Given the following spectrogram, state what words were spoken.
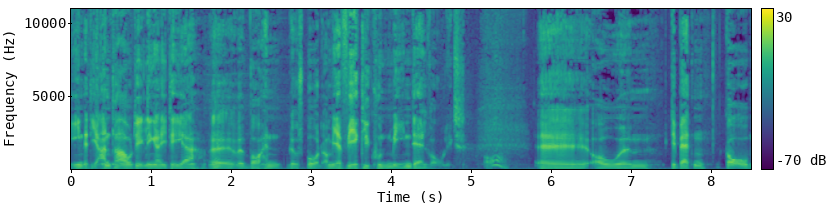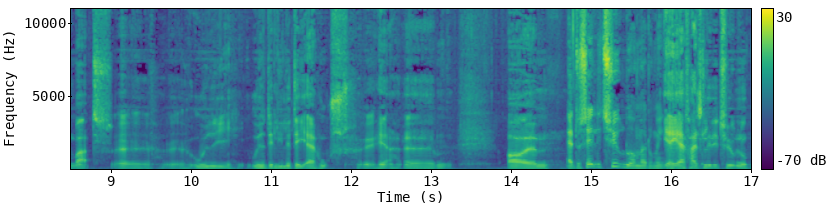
en af de andre afdelinger i DR, øh, hvor han blev spurgt, om jeg virkelig kunne mene det alvorligt. Oh. Øh, og øh, debatten går åbenbart øh, øh, ude, i, ude i det lille DR-hus øh, her. Øh, og øh, Er du selv i tvivl om, hvad du mener? ja, jeg er faktisk lidt i tvivl nu.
